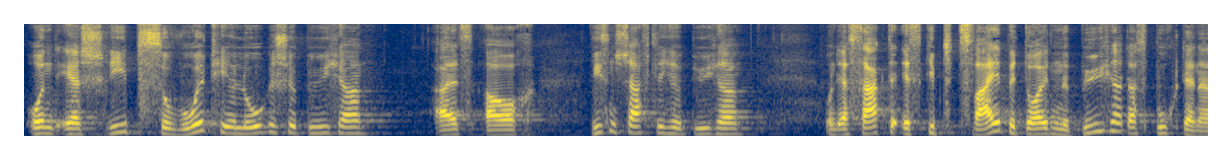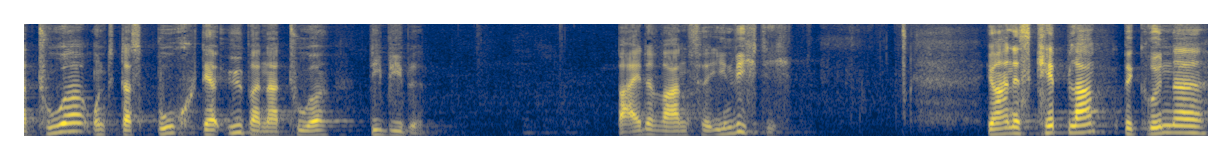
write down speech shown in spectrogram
Und er schrieb sowohl theologische Bücher als auch wissenschaftliche Bücher. Und er sagte, es gibt zwei bedeutende Bücher, das Buch der Natur und das Buch der Übernatur, die Bibel. Beide waren für ihn wichtig. Johannes Kepler, Begründer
